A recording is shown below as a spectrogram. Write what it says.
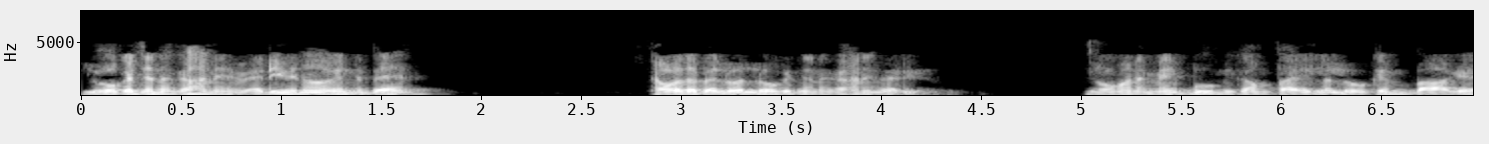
ලෝක ජනගහනය වැඩි වෙනව වෙන්න බෑනේ. කවද බැලුවත් ලෝක ජනගහනය වැඩි වෙනවා. යෝම නෙමෙයි භූමිකම්ප ඇවිල්ලා ලෝකෙන් භාගය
